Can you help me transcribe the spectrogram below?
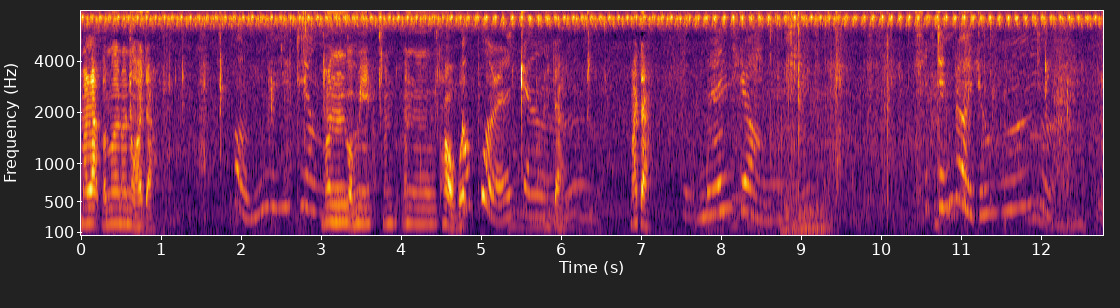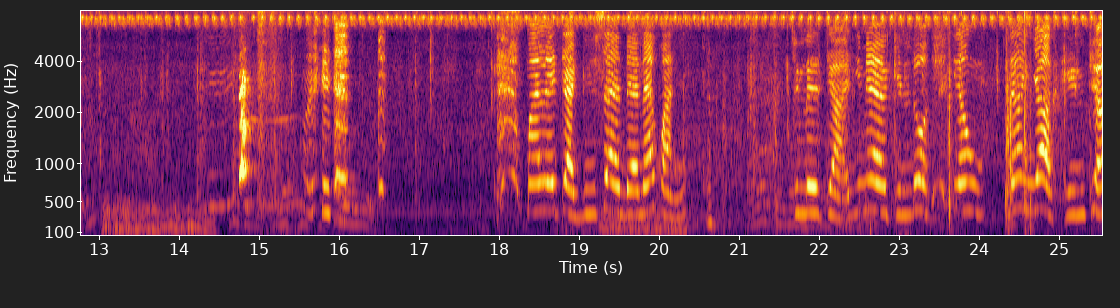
มาละกันน้อยน้อยๆจ้ะผมไม่เที่ยวมันบ่มี มัน มันเท่าเบิดเอาผัวจ้านี่จ้ะ มาจ้ะ ไม่จังจังเลยจังมาเลยจ้ะกินแซ่บแบบแม่ขวัญกินเลยจ้ะที่แม่กินด้วยยังนั่งอยากกินจ้ะ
